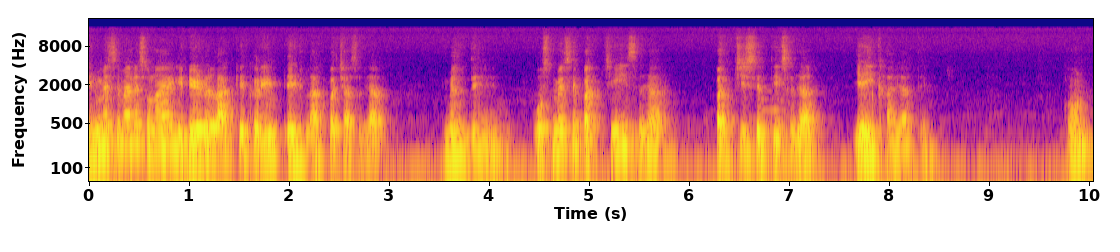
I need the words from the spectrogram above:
इनमें से मैंने सुना है कि डेढ़ लाख के करीब एक लाख पचास हज़ार मिलते हैं। उसमें से पच्चीस हज़ार, पच्चीस से तीस हज़ार यही खा जाते हैं। कौन?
